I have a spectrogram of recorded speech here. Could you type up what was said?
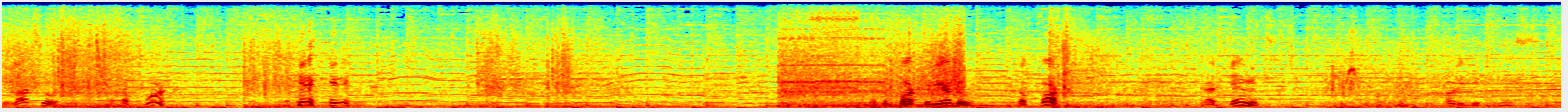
Deluxo! What the fuck? fuck did you do? The fuck? God damn it! How did you miss?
